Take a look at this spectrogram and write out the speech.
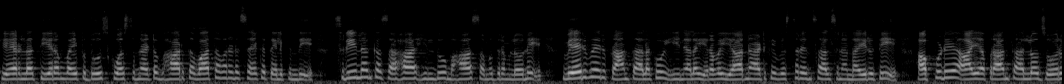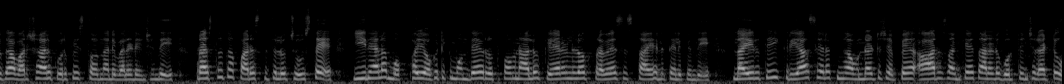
కేరళ తీరం వైపు దూసుకువస్తున్నట్టు భారత వాతావరణ శాఖ తెలిపింది. శ్రీలంక సహా హిందూ మహాసముద్రంలోని వేర్వేరు ప్రాంతాలకు ఈ నెల ఇరవై ఆరు నాటికి విస్తరించాల్సిన నైరుతి అప్పుడే ఆయా ప్రాంతాల్లో జోరుగా వర్షాలు కురిపిస్తోందని వెల్లడించింది. ప్రస్తుత పరిస్థితులు చూస్తే ఈ నెల ముప్పై ఒకటికి ముందే రుతుపవనాలు కేరళలోకి ప్రవేశిస్తాయని తెలిపింది. నైరుతి క్రియాశీలకంగా ఉన్నట్టు చెప్పే ఆరు సంకేతాలను గుర్తించినట్టు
